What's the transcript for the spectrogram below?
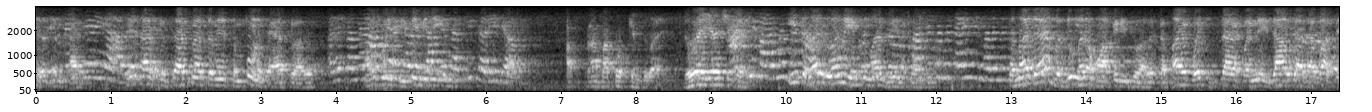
જ હસન થાય. શુદ્ધાત્મા તમે સંપૂર્ણ થયા છો હવે. કોઈ સ્થિતિ બીજી આપણા બાપો કેમ ધોવાય? ધોવાઈ ગયા છે એ તમારે જોવાનું એ બધું મારે તમારે તો બધું મને હું આપી દીધું હવે. તમારે કોઈ ચિંતા રાખવાની નહીં. જાઓ દાદા પાસે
